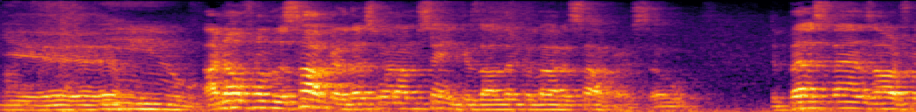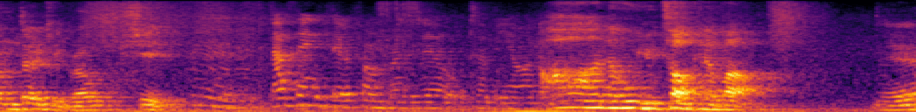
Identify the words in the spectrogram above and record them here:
Yeah. Damn. I know from the soccer, that's what I'm saying, because I look a lot of soccer. So, the best fans are from Turkey, bro. Shit. Hmm. I think they're from Brazil, to be honest. Oh, I know who you're talking about. Yeah?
